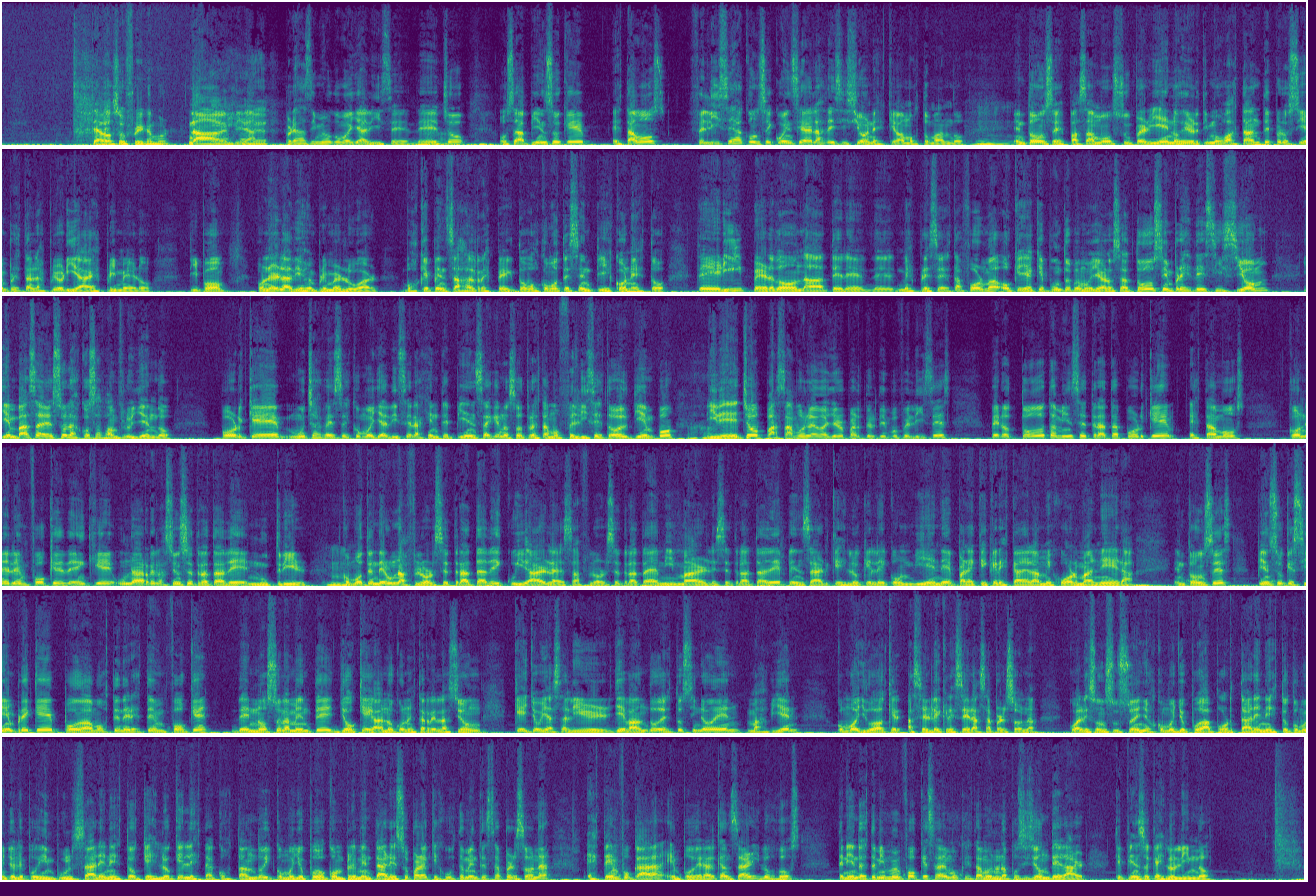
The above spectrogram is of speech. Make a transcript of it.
¿Te hago sufrir, amor? No, mentira. Pero es así mismo como ella dice. De Ajá. hecho, o sea, pienso que estamos felices a consecuencia de las decisiones que vamos tomando. Mm. Entonces, pasamos súper bien, nos divertimos bastante, pero siempre están las prioridades primero. Tipo, ponerle a Dios en primer lugar. Vos qué pensás al respecto, vos cómo te sentís con esto. Te herí, perdón, ah, te- de- me expresé de esta forma, ok, ¿a qué punto podemos llegar? O sea, todo siempre es decisión y en base a eso las cosas van fluyendo. Porque muchas veces, como ella dice, la gente piensa que nosotros estamos felices todo el tiempo Ajá. y de hecho pasamos la mayor parte del tiempo felices, pero todo también se trata porque estamos con el enfoque de en que una relación se trata de nutrir, Mm. como tener una flor, se trata de cuidarla esa flor, se trata de mimarle, se trata de pensar qué es lo que le conviene para que crezca de la mejor manera. Entonces, pienso que siempre que podamos tener este enfoque de no solamente yo que gano con esta relación, que yo voy a salir llevando de esto, sino en más bien cómo ayudo a hacerle crecer a esa persona, cuáles son sus sueños, cómo yo puedo aportar en esto, cómo yo le puedo impulsar en esto, qué es lo que le está costando y cómo yo puedo complementar eso para que justamente esa persona esté enfocada en poder alcanzar y los dos teniendo este mismo enfoque sabemos que estamos en una posición de dar, que pienso que es lo lindo.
